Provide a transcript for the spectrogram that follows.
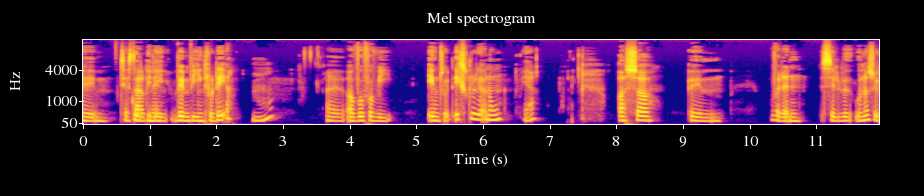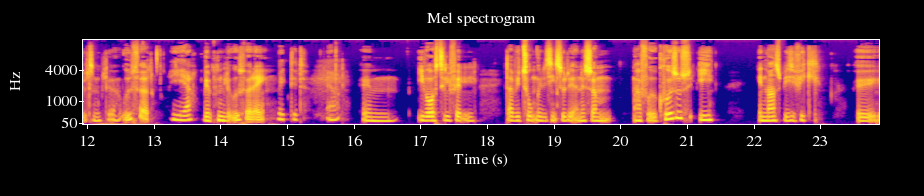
Øhm, til at starte God med, hvem vi inkluderer, Mm. øh, og hvorfor vi eventuelt ekskluderer nogen. Ja. Og så, øhm, hvordan selve undersøgelsen bliver udført. Ja, Hvem den bliver udført af. vigtigt. Ja. Øhm, I vores tilfælde, der er vi to medicinstuderende, som har fået kursus i en meget specifik øh,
